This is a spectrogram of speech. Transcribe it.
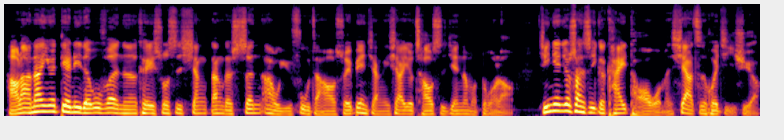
好啦，那因为电力的部分呢，可以说是相当的深奥与复杂哦，随便讲一下又超时间那么多了。今天就算是一个开头，我们下次会继续哦。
